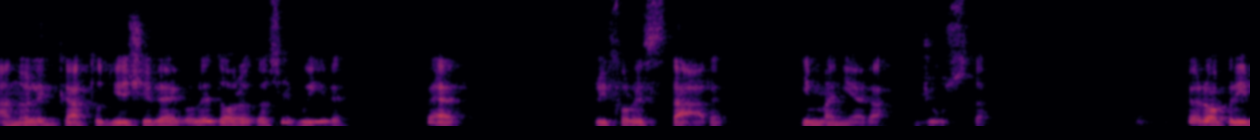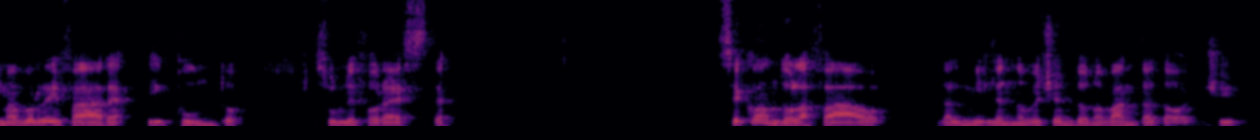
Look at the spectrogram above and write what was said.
hanno elencato 10 regole d'oro da seguire per riforestare in maniera giusta. Però prima vorrei fare il punto sulle foreste. Secondo la FAO, dal 1990 ad oggi,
